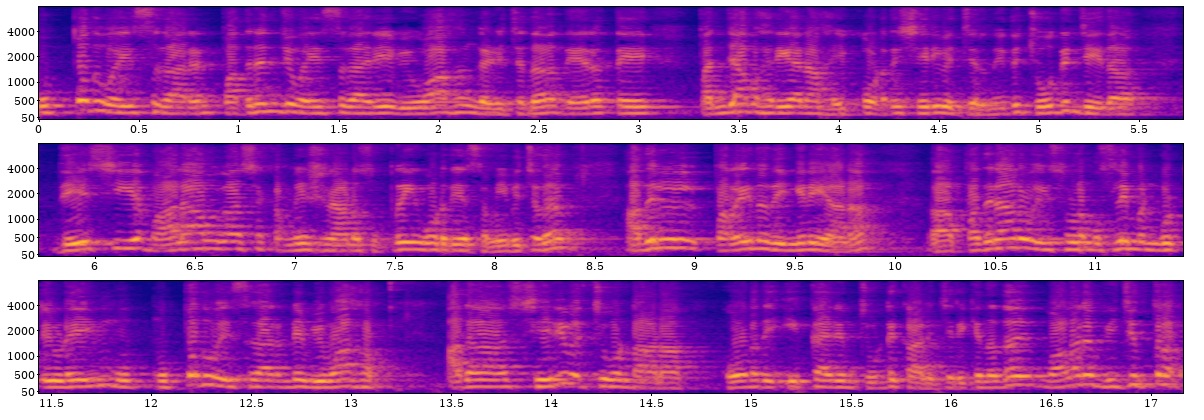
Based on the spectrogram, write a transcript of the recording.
മുപ്പത് വയസ്സുകാരൻ പതിനഞ്ച് വയസ്സുകാരിയെ വിവാഹം കഴിച്ചത് നേരത്തെ പഞ്ചാബ് ഹരിയാന ഹൈക്കോടതി ശരിവെച്ചിരുന്നു. ഇത് ചോദ്യം ചെയ്ത് ദേശീയ ബാലാവകാശ കമ്മീഷനാണ് സുപ്രീം കോടതിയെ സമീപിച്ചത്. അതിൽ പറയുന്നത് ഇങ്ങനെയാണ്. പതിനാറ് വയസ്സുള്ള മുസ്ലിം പെൺകുട്ടിയുടെയും മുപ്പത് വയസ്സുകാരന്റെ വിവാഹം അത് ശരിവെച്ചുകൊണ്ടാണ് കോടതി ഇക്കാര്യം ചൂണ്ടിക്കാണിച്ചിരിക്കുന്നത്. വളരെ വിചിത്രം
